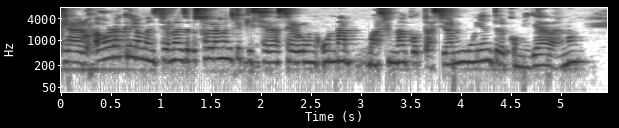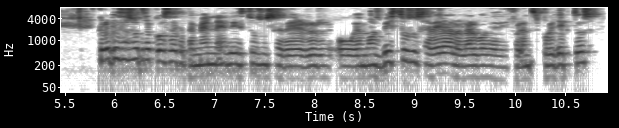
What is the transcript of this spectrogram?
Claro, ahora que lo mencionas, solamente quisiera hacer una, una acotación muy entrecomillada, ¿no? Creo que esa es otra cosa que también he visto suceder o hemos visto suceder a lo largo de diferentes proyectos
